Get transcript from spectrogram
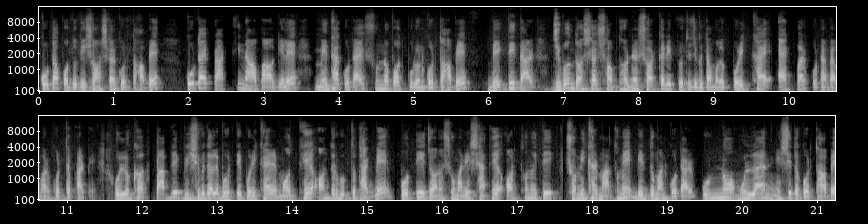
কোটা পদ্ধতি সংস্কার করতে হবে। কোটায় প্রার্থী না পাওয়া গেলে মেধা কোটায় শূন্যপদ পূরণ করতে হবে। ব্যক্তি তার জীবন দশায় সব ধরনের সরকারি প্রতিযোগিতামূলক পরীক্ষায় একবার কোটা ব্যবহার করতে পারবে। উল্লেখ্য, পাবলিক বিশ্ববিদ্যালয় ভর্তি পরীক্ষার মধ্যে অন্তর্ভুক্ত থাকবে প্রতি জনশুমারির সাথে অর্থনৈতিক সমীক্ষার মাধ্যমে বিদ্যমান কোটার পূর্ণ মূল্যায়ন নিশ্চিত করতে হবে।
